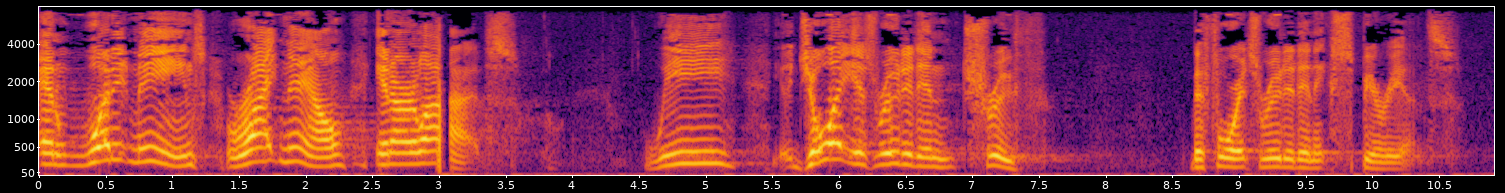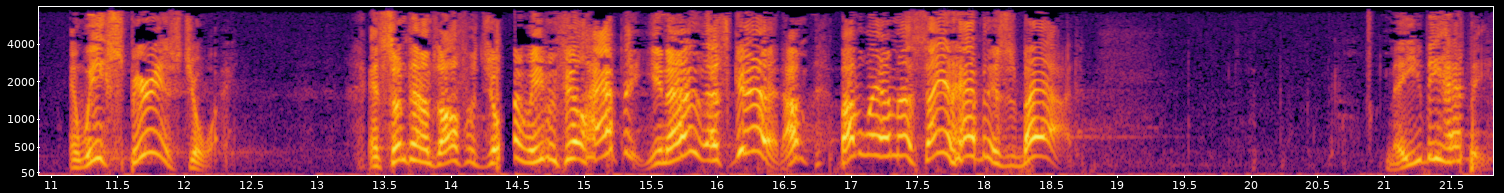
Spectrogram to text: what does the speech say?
and what it means right now in our lives. We, joy is rooted in truth before it's rooted in experience. And we experience joy. And sometimes off of joy, we even feel happy. You know, that's good. I'm, by the way, I'm not saying happiness is bad. May you be happy,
